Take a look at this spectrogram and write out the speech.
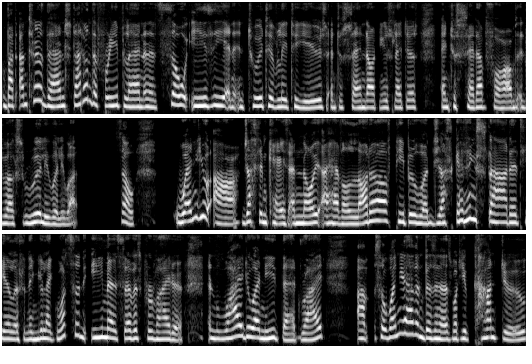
but until then, start on the free plan and it's so easy and intuitively to use and to send out newsletters and to set up forms. It works really, really well. So when you are, just in case, I know I have a lot of people who are just getting started here listening. You're like, what's an email service provider? And why do I need that? Right? Um, so when you have in business, what you can't do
